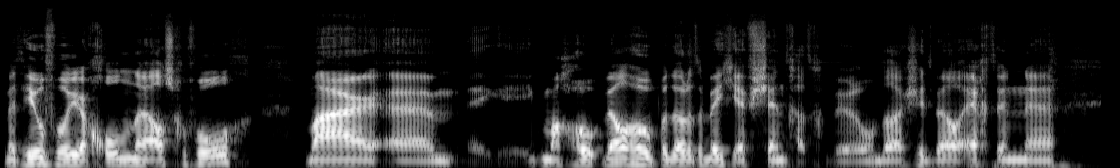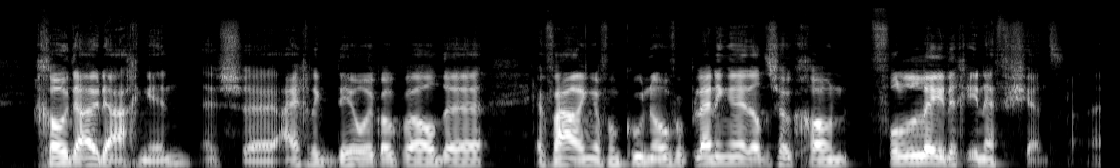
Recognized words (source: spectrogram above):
Met heel veel jargon eh, als gevolg. Maar ehm, ik, ik mag ho- wel hopen dat het een beetje efficiënt gaat gebeuren. Want daar zit wel echt een grote uitdaging in. Dus eigenlijk deel ik ook wel de ervaringen van Koen over planningen. Dat is ook gewoon volledig inefficiënt. Eh,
